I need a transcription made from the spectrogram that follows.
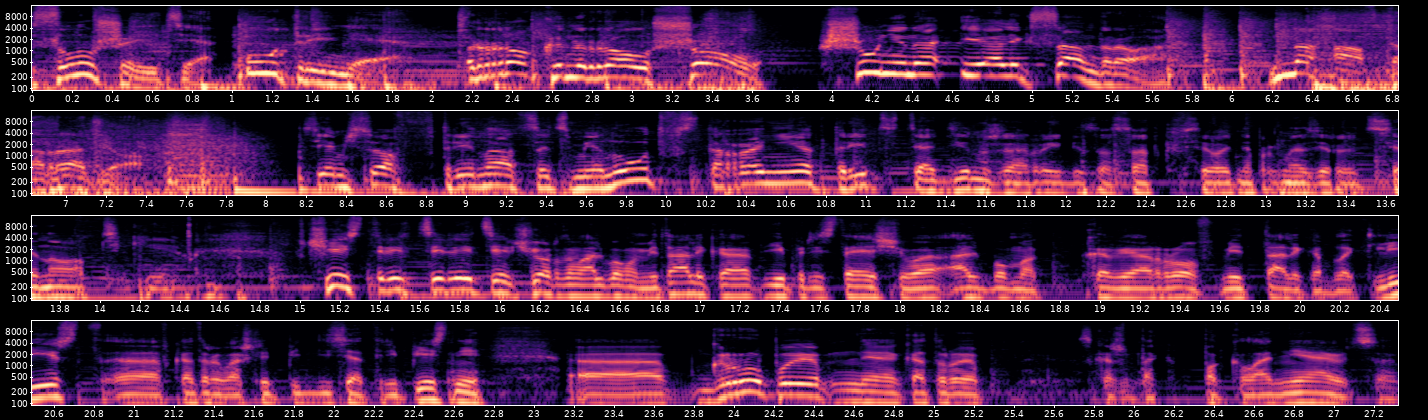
слушаете «Утреннее рок-н-ролл-шоу» Шунина и Александрова на Авторадио. 7 часов 13 минут. В стороне 31 жары без осадков сегодня прогнозируют синоптики. В честь 30-летия черного альбома «Металлика» и предстоящего альбома каверов «Металлика Blacklist», э, в который вошли 53 песни, э, группы, э, которые скажем так, поклоняются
